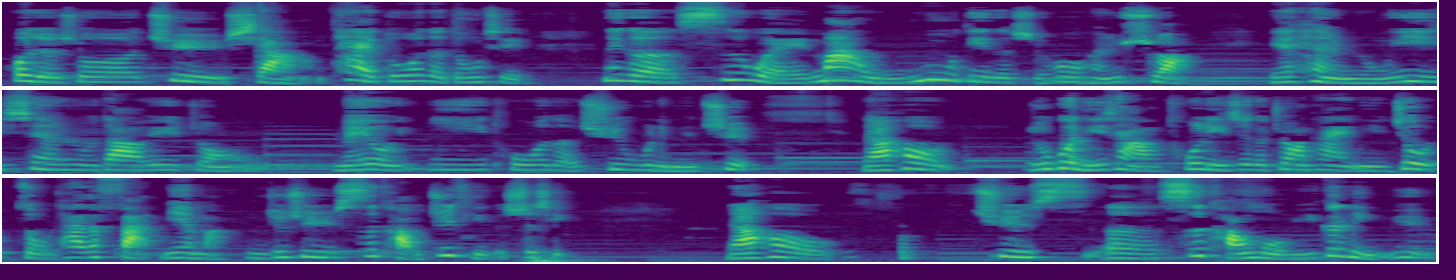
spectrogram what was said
或者说去想太多的东西，那个思维漫无目的的时候很爽，也很容易陷入到一种没有依托的虚无里面去。然后如果你想脱离这个状态，你就走它的反面嘛，你就去思考具体的事情，然后去思呃思考某一个领域、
